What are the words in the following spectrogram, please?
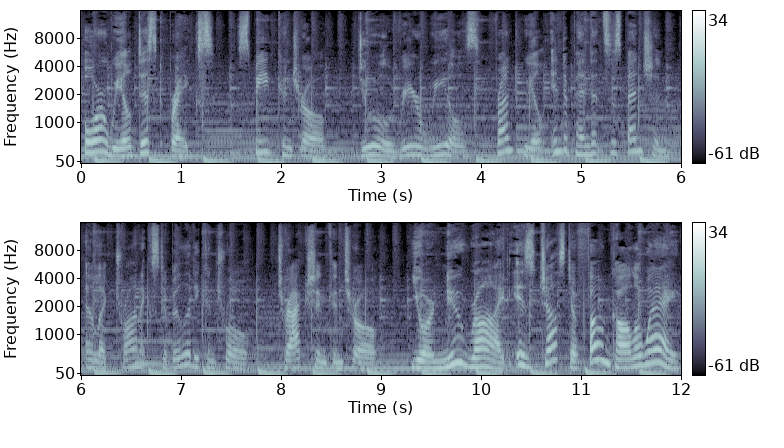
four-wheel disc brakes, speed control, dual rear wheels, front wheel independent suspension, electronic stability control, traction control. Your new ride is just a phone call away.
